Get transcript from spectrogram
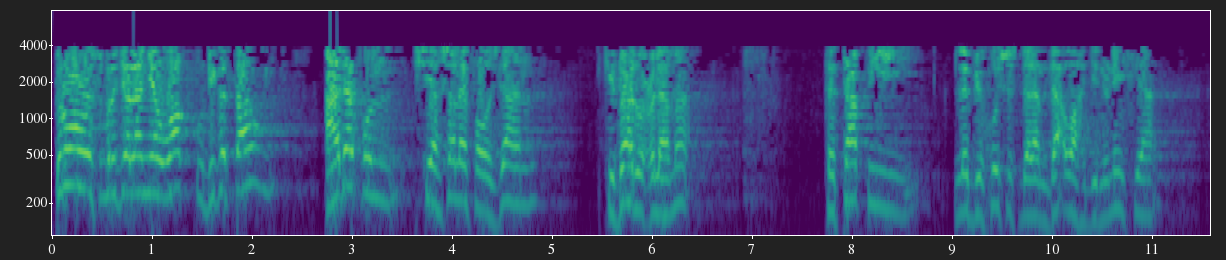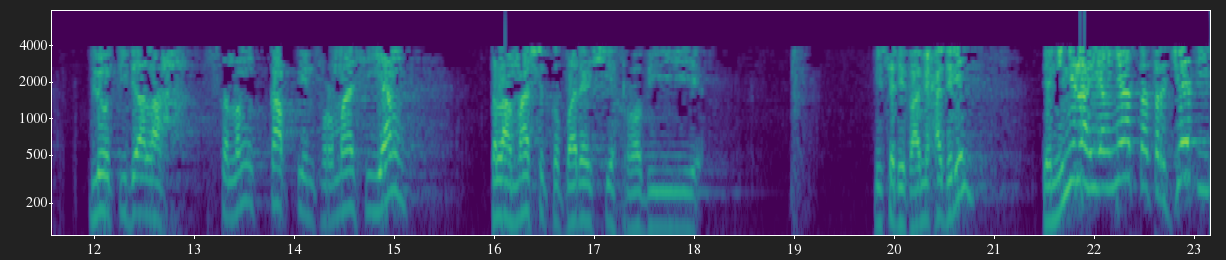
Terus berjalannya waktu diketahui Adapun Syekh Saleh Fauzan kibaru ulama tetapi lebih khusus dalam dakwah di Indonesia beliau tidaklah selengkap informasi yang telah masuk kepada Syekh Rabi. Bisa dipahami hadirin? Dan inilah yang nyata terjadi.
